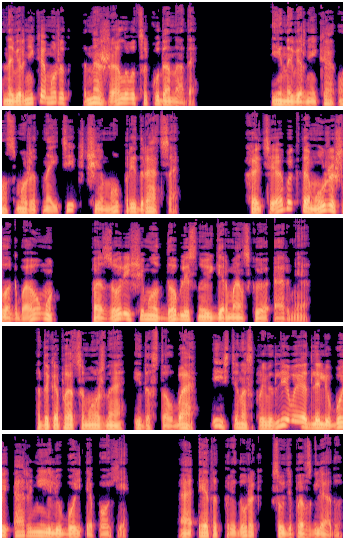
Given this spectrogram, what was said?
Наверняка может нажаловаться куда надо. И наверняка он сможет найти, к чему придраться. Хотя бы к тому же шлагбауму, позорящему доблестную германскую армию. Докопаться можно и до столба, истинно справедливая для любой армии любой эпохи. А этот придурок, судя по взгляду,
